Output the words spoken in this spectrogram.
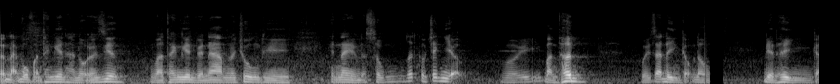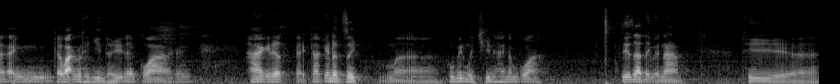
là đại bộ phận thanh niên Hà Nội nói riêng và thanh niên Việt Nam nói chung thì hiện nay đã sống rất có trách nhiệm với bản thân với gia đình cộng đồng. Điển hình các anh các bạn có thể nhìn thấy là qua cái hai cái đợt các cái đợt dịch mà Covid 19 hai năm qua diễn ra tại Việt Nam thì ờ,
